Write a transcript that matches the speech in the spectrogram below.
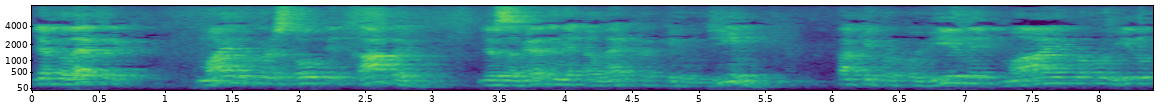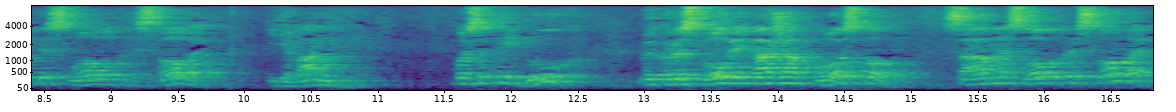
як електрик має використовувати кабель для заведення електрики у дім, так і проповідник має проповідувати Слово Христове Євангеліє. Бо Святий Дух використовує, каже апостол, саме Слово Христове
